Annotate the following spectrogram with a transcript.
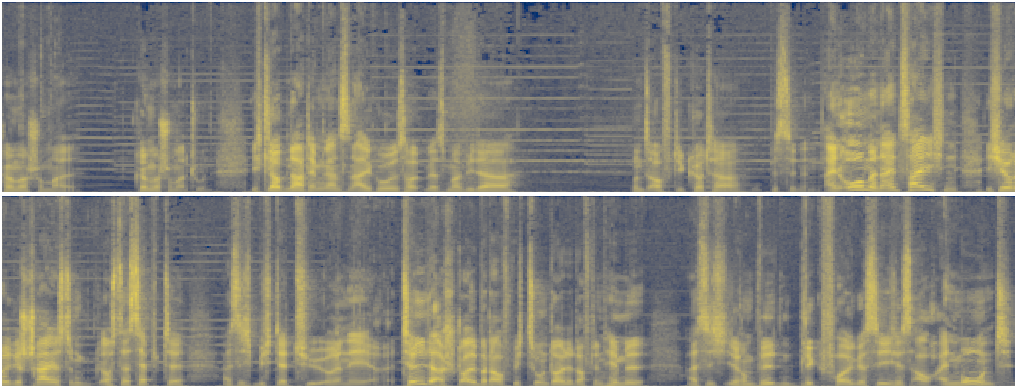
können wir schon mal, können wir schon mal tun. Ich glaube, nach dem ganzen Alkohol sollten wir jetzt mal wieder uns auf die Götter besinnen. Ein Omen, ein Zeichen! Ich höre Geschrei aus, dem, aus der Septe, als ich mich der Türe nähere. Tilda stolpert auf mich zu und deutet auf den Himmel. Als ich ihrem wilden Blick folge, sehe ich es auch. Ein Mond!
